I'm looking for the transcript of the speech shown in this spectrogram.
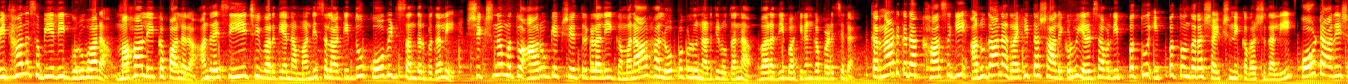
ವಿಧಾನಸಭೆಯಲ್ಲಿ ಗುರುವಾರ ಮಹಾಲೇಖಪಾಲರ, ಅಂದ್ರೆ ಸಿಎಜಿ ವರದಿಯನ್ನ ಮಂಡಿಸಲಾಗಿದ್ದು, ಕೋವಿಡ್ ಸಂದರ್ಭದಲ್ಲಿ ಶಿಕ್ಷಣ ಮತ್ತು ಆರೋಗ್ಯ ಕ್ಷೇತ್ರಗಳಲ್ಲಿ ಗಮನಾರ್ಹ ಲೋಪಗಳು ನಡೆದಿರುವುದನ್ನ ವರದಿ ಬಹಿರಂಗಪಡಿಸಿದೆ. ಕರ್ನಾಟಕದ ಖಾಸಗಿ ಅನುದಾನ ರಹಿತ ಶಾಲೆಗಳು ಎರಡ್ ಸಾವಿರದ ಇಪ್ಪತ್ತು ಇಪ್ಪತ್ತೊಂದರ ಶೈಕ್ಷಣಿಕ ವರ್ಷದಲ್ಲಿ ಕೋರ್ಟ್ ಆದೇಶ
